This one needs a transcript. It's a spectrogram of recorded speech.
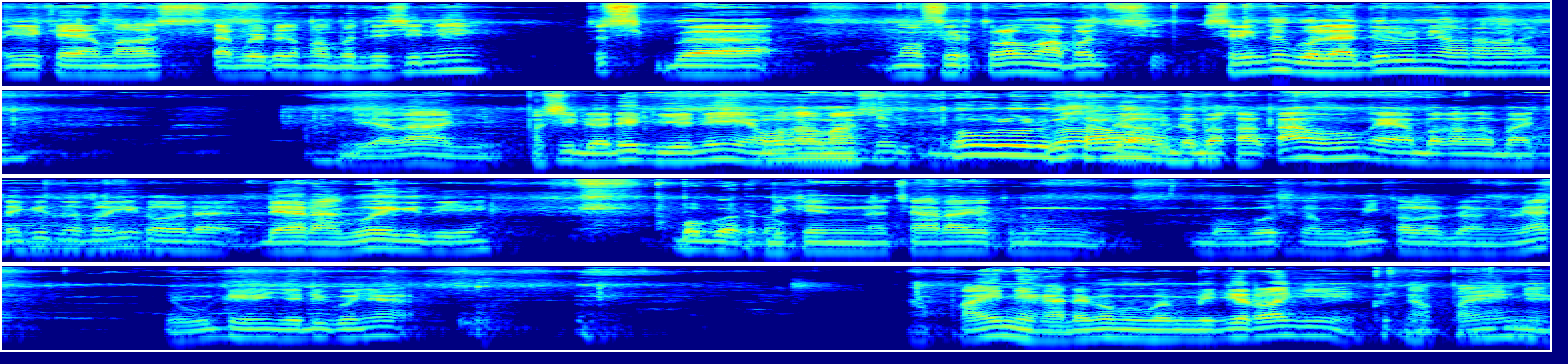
iya kayak malas setiap gue ikut kompetisi nih. Terus gua mau virtual mau apa sering tuh gue lihat dulu nih orang-orangnya dia lagi. Pasti udah deh dia nih yang bakal masuk. Oh, lu udah Gua ketahuan. udah, bakal tahu kayak bakal ngebaca gitu. Apalagi kalau da- daerah gue gitu ya. Bogor dong. bikin acara gitu mau Bogor Sukabumi. Kalau udah ngeliat ya udah. Jadi gue nya ngapain ya? Kadang gue mikir lagi ikut ngapain ya?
